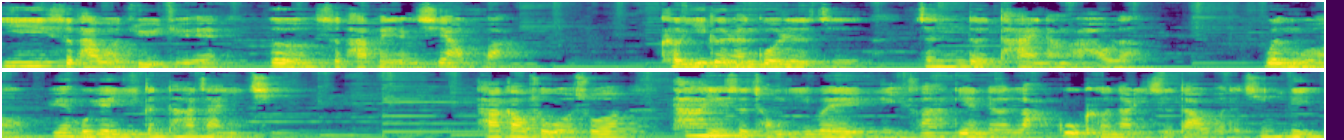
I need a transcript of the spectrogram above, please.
一是怕我拒绝。二是怕被人笑话，可一个人过日子真的太难熬了。问我愿不愿意跟他在一起，他告诉我说，他也是从一位理发店的老顾客那里知道我的经历，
